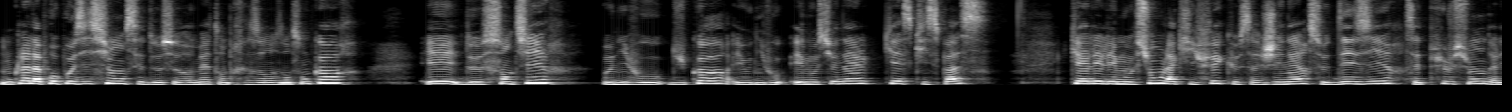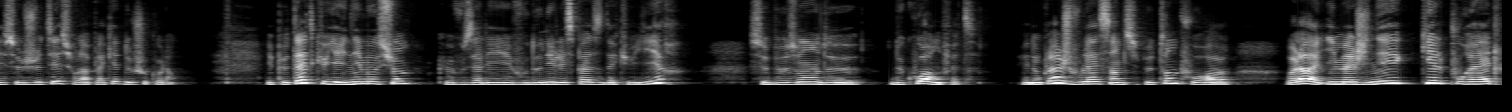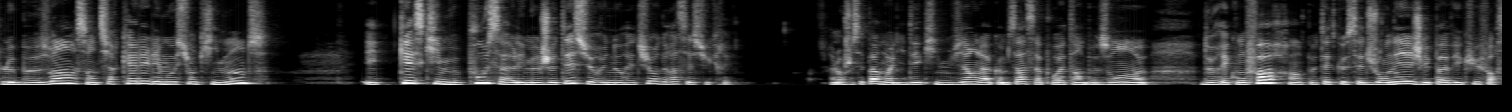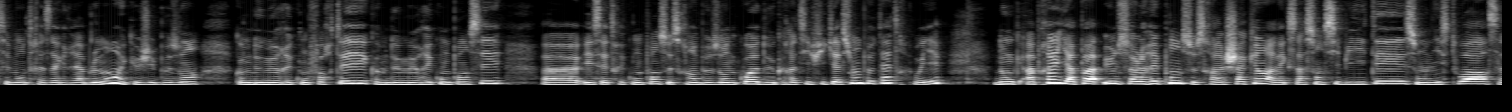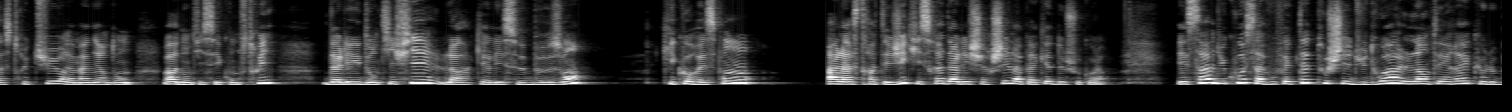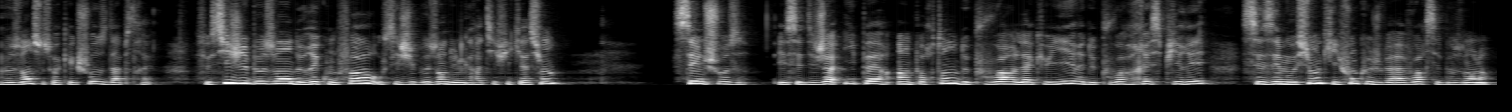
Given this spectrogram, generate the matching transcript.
Donc là, la proposition, c'est de se remettre en présence dans son corps et de sentir au niveau du corps et au niveau émotionnel qu'est-ce qui se passe, quelle est l'émotion là qui fait que ça génère ce désir, cette pulsion d'aller se jeter sur la plaquette de chocolat? Et peut-être qu'il y a une émotion que vous allez vous donner l'espace d'accueillir, ce besoin de, de quoi en fait. Et donc là, je vous laisse un petit peu de temps pour euh, voilà, imaginer quel pourrait être le besoin, sentir quelle est l'émotion qui monte, et qu'est-ce qui me pousse à aller me jeter sur une nourriture grasse et sucrée. Alors je sais pas, moi, l'idée qui me vient là comme ça, ça pourrait être un besoin euh, de réconfort. Hein. Peut-être que cette journée, je l'ai pas vécue forcément très agréablement et que j'ai besoin comme de me réconforter, comme de me récompenser. Euh, et cette récompense, ce serait un besoin de quoi? De gratification peut-être, voyez? Donc après, il n'y a pas une seule réponse, ce sera à chacun avec sa sensibilité, son histoire, sa structure, la manière dont, dont il s'est construit, d'aller identifier là quel est ce besoin qui correspond à la stratégie qui serait d'aller chercher la plaquette de chocolat. Et ça, du coup, ça vous fait peut-être toucher du doigt l'intérêt que le besoin, ce soit quelque chose d'abstrait. Parce que si j'ai besoin de réconfort ou si j'ai besoin d'une gratification, c'est une chose. Et c'est déjà hyper important de pouvoir l'accueillir et de pouvoir respirer ces émotions qui font que je vais avoir ces besoins-là.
